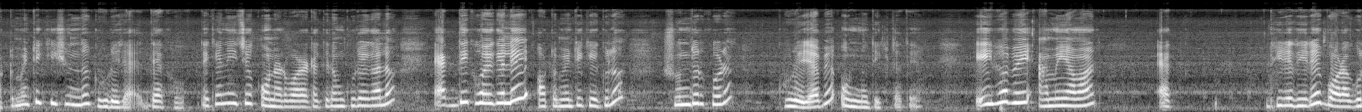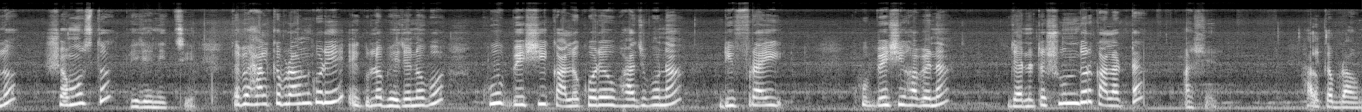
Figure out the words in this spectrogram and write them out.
অটোমেটিক কী সুন্দর ঘুরে যায়। দেখো, দেখে নিয়েছো কোনার বড়াটা কীরকম ঘুরে গেল? একদিক হয়ে গেলেই অটোমেটিক এগুলো সুন্দর করে ঘুরে যাবে অন্য দিকটাতে। এইভাবেই আমি আমার এক ধীরে ধীরে বড়াগুলো সমস্ত ভেজে নিচ্ছি। তবে হালকা ব্রাউন করে এগুলো ভেজে নেব। খুব বেশি কালো করেও ভাজবো না। ডিপ ফ্রাই খুব বেশি হবে না। যেন একটা সুন্দর কালারটা আসে। হালকা ব্রাউন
